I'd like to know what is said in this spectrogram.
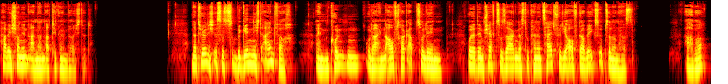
habe ich schon in anderen Artikeln berichtet. Natürlich ist es zu Beginn nicht einfach, einen Kunden oder einen Auftrag abzulehnen oder dem Chef zu sagen, dass du keine Zeit für die Aufgabe XY hast. Aber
